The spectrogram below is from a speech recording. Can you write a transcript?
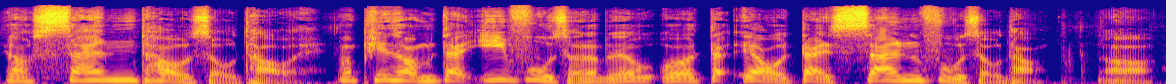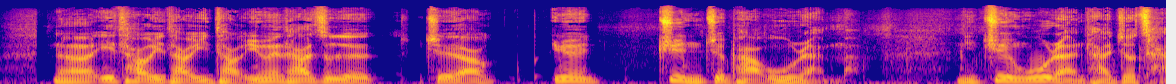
要三套手套哎。那平常我们戴一副手套，比如我戴要我戴三副手套啊，那一套一套一套，因为它这个就要因为菌最怕污染嘛，你菌污染它就惨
